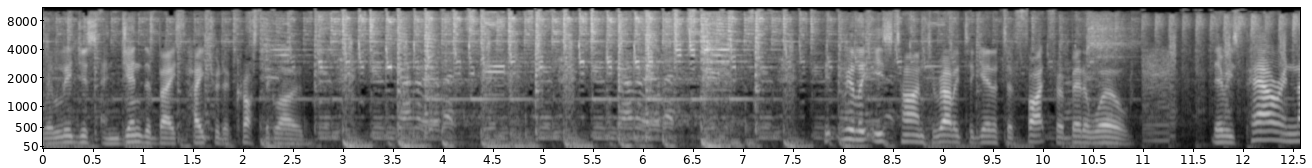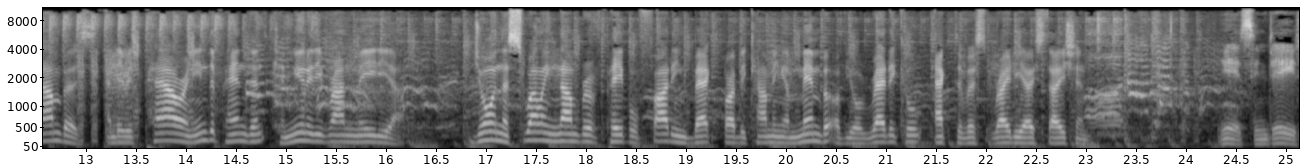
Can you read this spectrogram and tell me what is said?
religious, and gender based hatred across the globe. It really is time to rally together to fight for a better world. There is power in numbers, and there is power in independent, community run media. Join the swelling number of people fighting back by becoming a member of your radical activist radio station. Yes, indeed.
